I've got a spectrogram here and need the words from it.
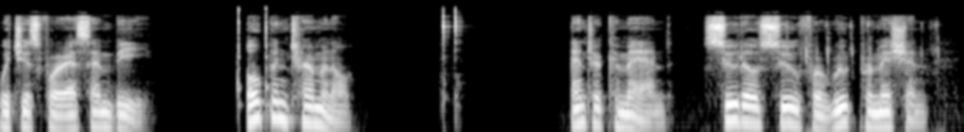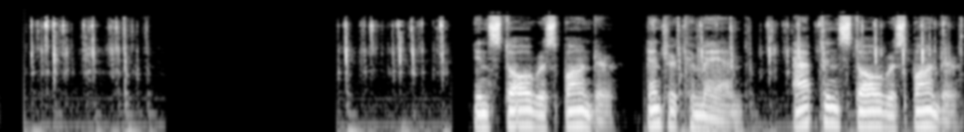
which is for SMB. Open terminal. Enter command, sudo su for root permission. Install responder, enter command, apt install responder.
